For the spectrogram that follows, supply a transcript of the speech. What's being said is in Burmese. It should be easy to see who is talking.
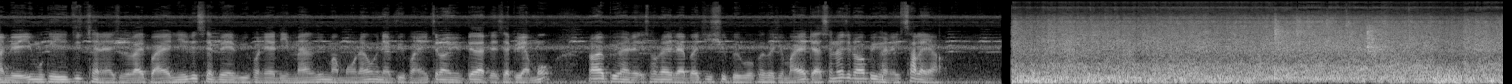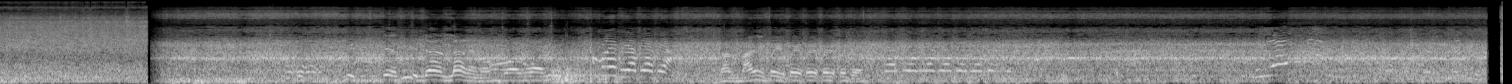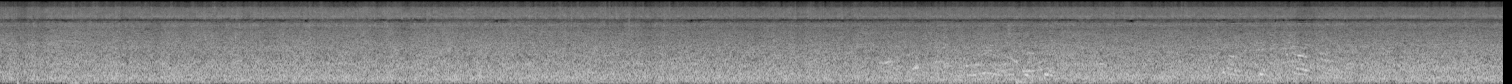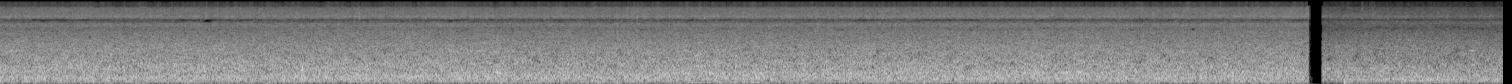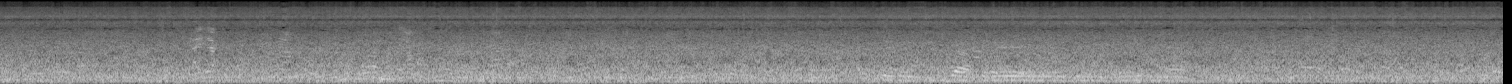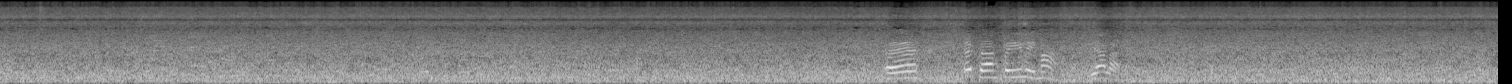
Speaker 1: င်္ဂလာမျိုး UMK YouTube Channel ဆိုလိုက်ပါတယ်ညီလေးဆက်ပေးပြီးခွန်ရဒီမန်လေးမှာမော်ဒန်ဝင်တဲ့ပြီးခွန်လေးကျွန်တော်ပြသက်တဲ့ဆက်ပေးရမို့နောက်ပြီးခွန်လေးအဆုံးလိုက်လိုက်ပဲကြည့်ရှုပေးဖို့ဖိတ်ခေါ်ချင်ပါတယ်ဒါဆိုတော့ကျွန်တော်ပြီးခွန်လေးဆက်လိုက်ရအောင်
Speaker 2: လက်လက်နေတော့ဘာဘာ
Speaker 3: လို့ခုလေးဖေးဖေးဖေးလမ်းမိုင်းဖေးဖေး
Speaker 4: ဖေးဖေးဖေး န်ပေးလေမရလား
